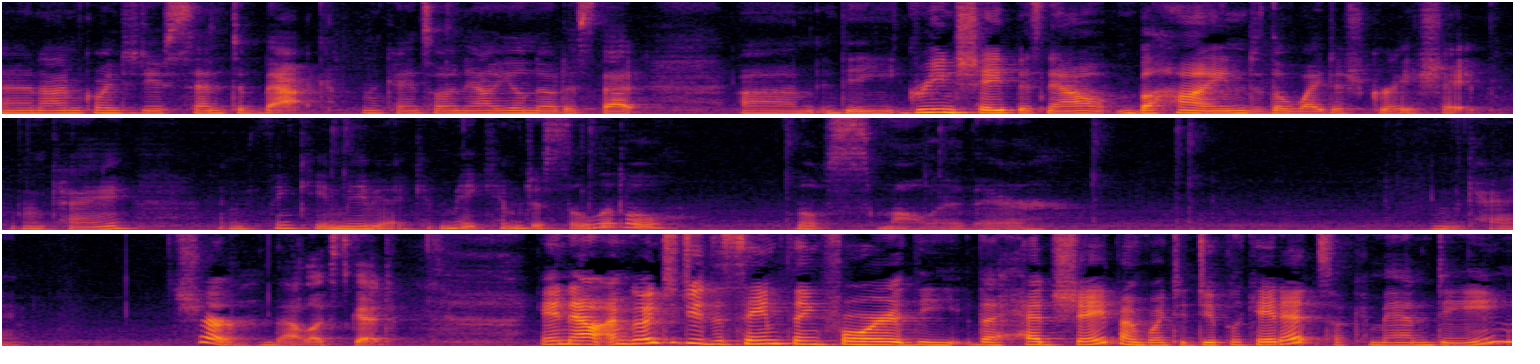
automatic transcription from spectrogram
and I'm going to do send to back. Okay, so now you'll notice that um, the green shape is now behind the whitish gray shape. Okay, I'm thinking maybe I can make him just a little, little smaller there. Okay, sure, that looks good. Okay, now I'm going to do the same thing for the, the head shape. I'm going to duplicate it, so Command D.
